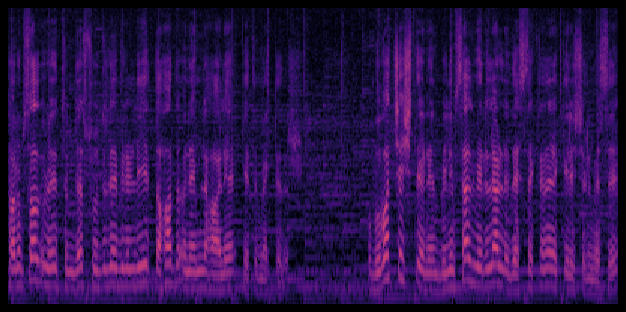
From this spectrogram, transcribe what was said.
tarımsal üretimde sürdürülebilirliği daha da önemli hale getirmektedir. Hububat çeşitlerinin bilimsel verilerle desteklenerek geliştirilmesi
